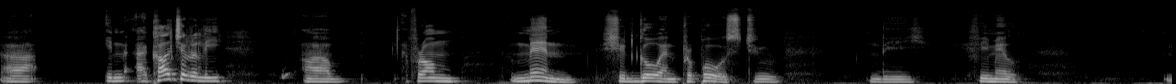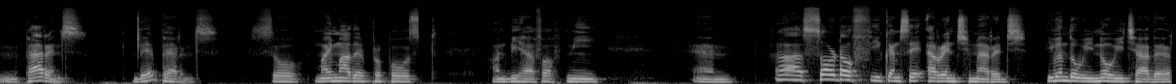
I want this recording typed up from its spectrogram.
uh, in uh, culturally, uh, from men should go and propose to the female mm, parents, their parents. So my mother proposed on behalf of me, and uh, sort of you can say arranged marriage Even though we know each other,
